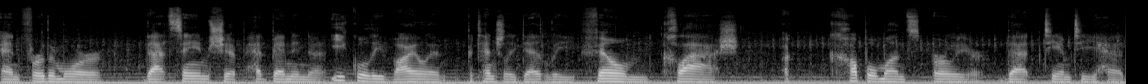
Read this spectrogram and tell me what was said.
And furthermore, that same ship had been in an equally violent, potentially deadly filmed clash a couple months earlier that TMT had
